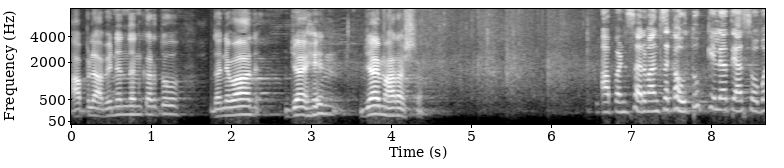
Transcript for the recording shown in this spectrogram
आपलं अभिनंदन करतो. धन्यवाद. जय हिंद. जय महाराष्ट्र. आपण सर्वांचं कौतुक केलं त्यासोबत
